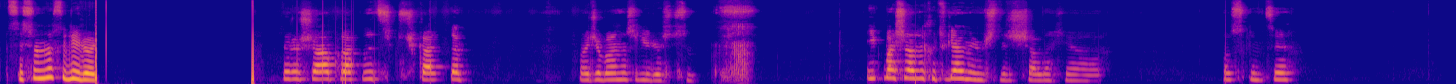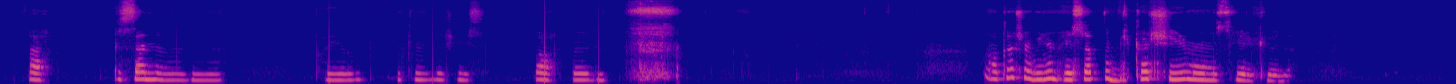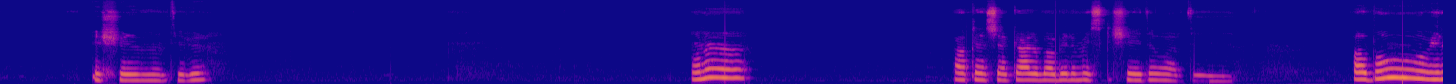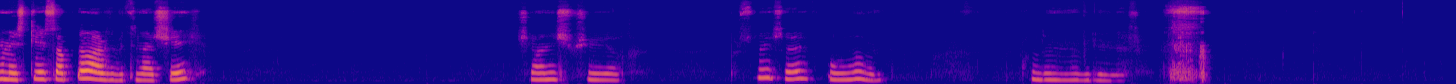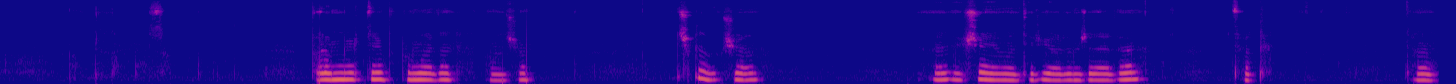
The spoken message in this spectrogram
Sesim nasıl geliyor? Dur an kulaklığı çıkarttım. Acaba nasıl geliyor? İlk başlarda kötü gelmemiştir inşallah ya. O sıkıntı. Ah. Kız sen de mi öldün ya? Bayıldım. İkimiz de şeyiz. Ah öldüm. Arkadaşlar benim hesapta birkaç şeyim olması gerekiyordu. Eşya inventörü. Ana. Arkadaşlar galiba benim eski şeyde vardı. Abo benim eski hesapta vardı bütün her şey. Şu an hiçbir şey yok. Neyse olalım. Kullanılabilirler. Paramı biriktirip bunlardan alacağım. Çıkalım şu an. Eşya envanteri yardımcılardan tak. Tamam.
